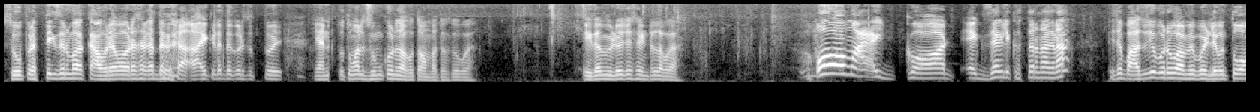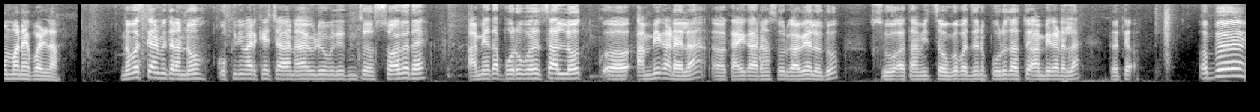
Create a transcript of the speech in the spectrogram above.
सो प्रत्येक जण बघा कावऱ्या वावऱ्यासारखा दगड हा इकडे दगड चुकतोय यानं तो तुम्हाला झूम करून दाखवतो आंबा तो बघा. एकदम व्हिडिओच्या सेंटरला बघा. ओ माय गॉड एक्झॅक्टली खतरनाक ना? त्याच्या बाजूचे बरोबर आंबे पडले पण तो आंबा नाही पडला. नमस्कार मित्रांनो कोकणी मार्केटच्या नव्या व्हिडिओमध्ये तुमचं स्वागत आहे. आम्ही आता बरोबर चाललो आहोत, आंबे काढायला. काही कारणास्तव गावी आलो होतो. सो आता आम्ही चौघं पाच जण पोरं जातोय आंबे काढायला. तर त्या अबे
